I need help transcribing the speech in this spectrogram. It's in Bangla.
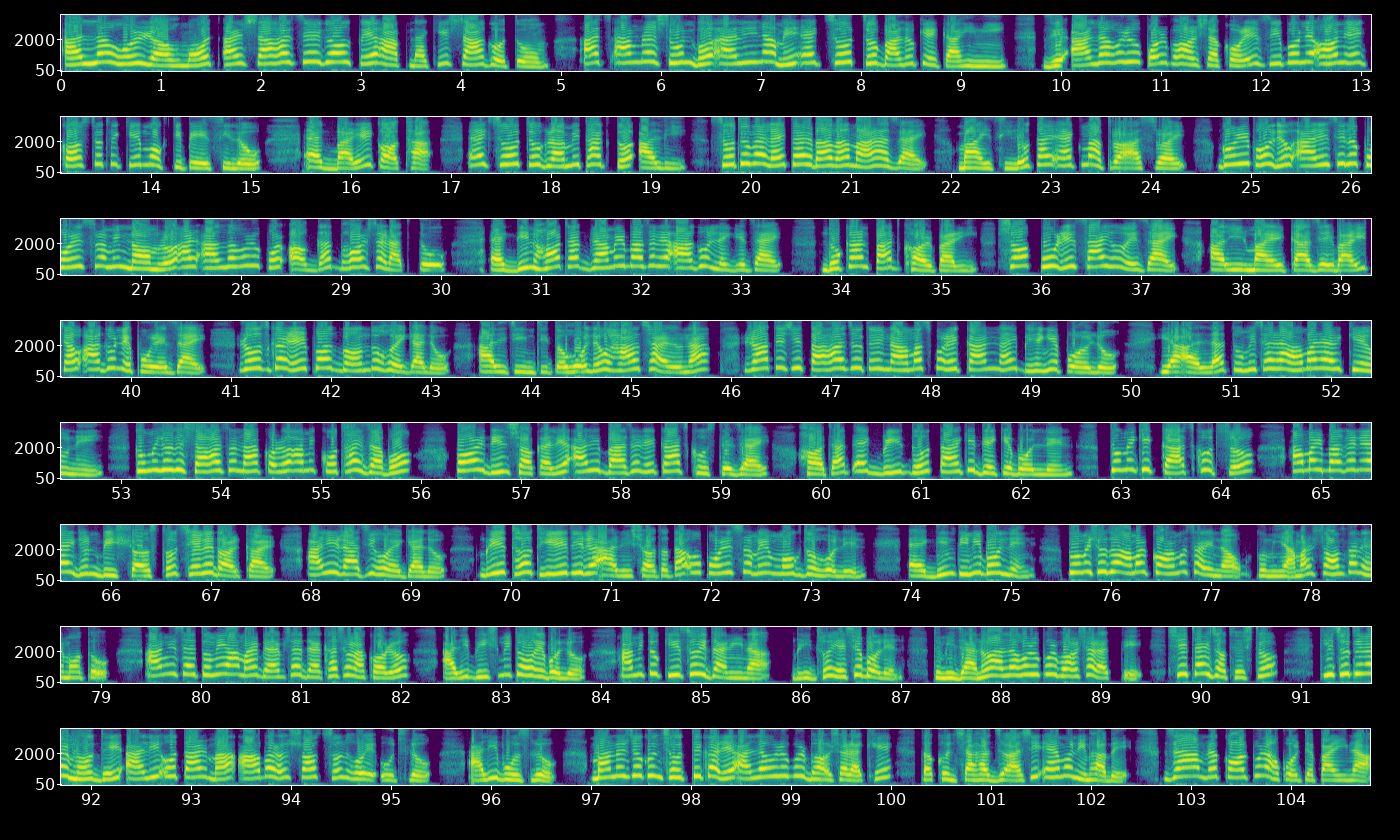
আল্লাহর রহমত আর সাহায্যের গল্পে আপনাকে স্বাগতম। আজ আমরা শুনব আলী নামে এক ছোট্ট বালকের কাহিনী, যে আল্লাহর উপর ভরসা করে জীবনে অনেক কষ্ট থেকে মুক্তি পেয়েছিল। একবারের কথা, এক ছোট্ট গ্রামে থাকতো আলী। ছোটবেলায় তার বাবা মারা যায়, মাই ছিল তার একমাত্র আশ্রয়। গরিব হলেও আলী ছিল পরিশ্রমী, নম্র আর আল্লাহর উপর অজ্ঞাত ভরসা রাখতো। একদিন হঠাৎ গ্রামের বাজারে আগুন লেগে যায়। দোকানপাট, ঘরবাড়ি সব পুড়ে ছাই হয়ে যায়। আলীর মায়ের কাজের বাড়িটাও আগুনে পুড়ে যায়। রোজগারের পথ বন্ধ হয়ে গেল। আলী চিন্তিত হলেও হাল ছাড়ল না। রাতে সে তাহাজুদের নামাজ পড়ে কান্নায় ভেঙে পড়ল। ইয়া আল্লাহ, তুমি ছাড়া আমার আর কেউ নেই। তুমি যদি সাহায্য না করো, আমি কোথায় যাব? পরদিন সকালে আলী বাজারে কাজ খুঁজতে যায়। হঠাৎ এক বৃদ্ধ তাকে ডেকে বললেন, তুমি কি কাজ খুঁজছো? আমার বাগানে একজন বিশ্বস্ত ছেলে দরকার। আলী রাজি হয়ে গেল। বৃদ্ধ ধীরে ধীরে আলীর সততা ও পরিশ্রমে মুগ্ধ হলেন। একদিন তিনি বললেন, তুমি শুধু আমার কর্মচারী নাও, তুমি আমার সন্তানের মতো। আমি চাই তুমি আমার ব্যবসা দেখাশোনা করো। আলী বিস্মিত হয়ে বলল, আমি তো কিছুই জানি না। বৃদ্ধ এসে বলেন, তুমি জানো আল্লাহর উপর ভরসা রাখতে সেটাই যথেষ্ট? কিছুদিনের মধ্যেই আলী ও তার মা আবারও সচ্ছল হয়ে উঠল। আলী বুঝল, মানুষ যখন সত্যিকারে আল্লাহর উপর ভরসা রাখে, তখন সাহায্য আসে এমনই ভাবে, যা আমরা কল্পনাও করতে পারি না।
